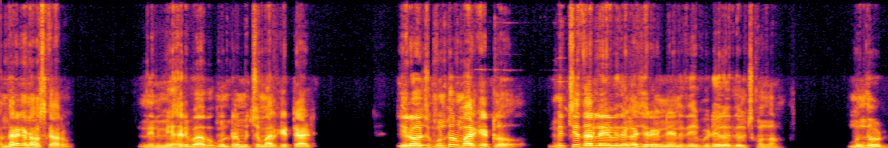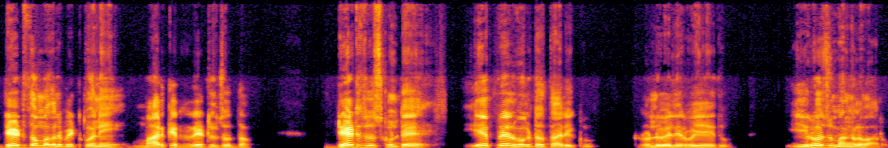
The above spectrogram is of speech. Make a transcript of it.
అందరికీ నమస్కారం. నేను మీ హరిబాబు గుంటూరు మిర్చి మార్కెట్ యాడ్. ఈరోజు గుంటూరు మార్కెట్లో మిర్చి ధరలు ఏ విధంగా జరిగినాయి అనేది వీడియోలో తెలుసుకుందాం. ముందు డేట్తో మొదలు పెట్టుకొని మార్కెట్ రేట్లు చూద్దాం. డేట్ చూసుకుంటే ఏప్రిల్ ఒకటో తారీఖు రెండు వేల ఇరవై ఐదు ఈరోజు మంగళవారం.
